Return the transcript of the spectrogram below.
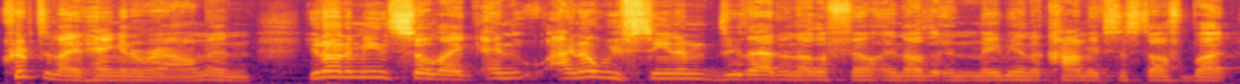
kryptonite hanging around, and you know what I mean. So like, and I know we've seen him do that in other film, in other, in maybe in the comics and stuff, but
